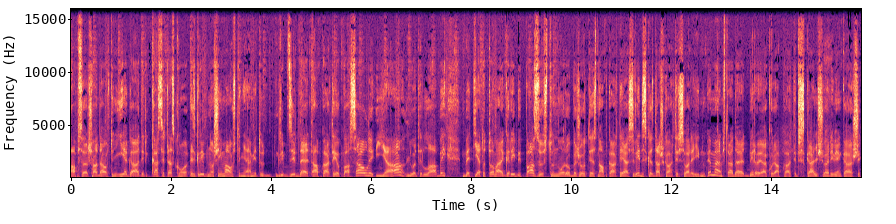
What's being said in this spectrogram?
apsver šādu austiņu iegādi, ir, kas ir tas, ko es gribu no šīm austiņām. Ja tu gribi dzirdēt apkārtējo pasauli, jā, ļoti labi, bet ja tu tomēr gribi pazust un norobežoties no apkārtējās vidas, kas dažkārt ir svarīga, svarīgi. Nu, piemēram, strādājot birojā, kur apkārt ir skaļš, vai arī vienkārši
